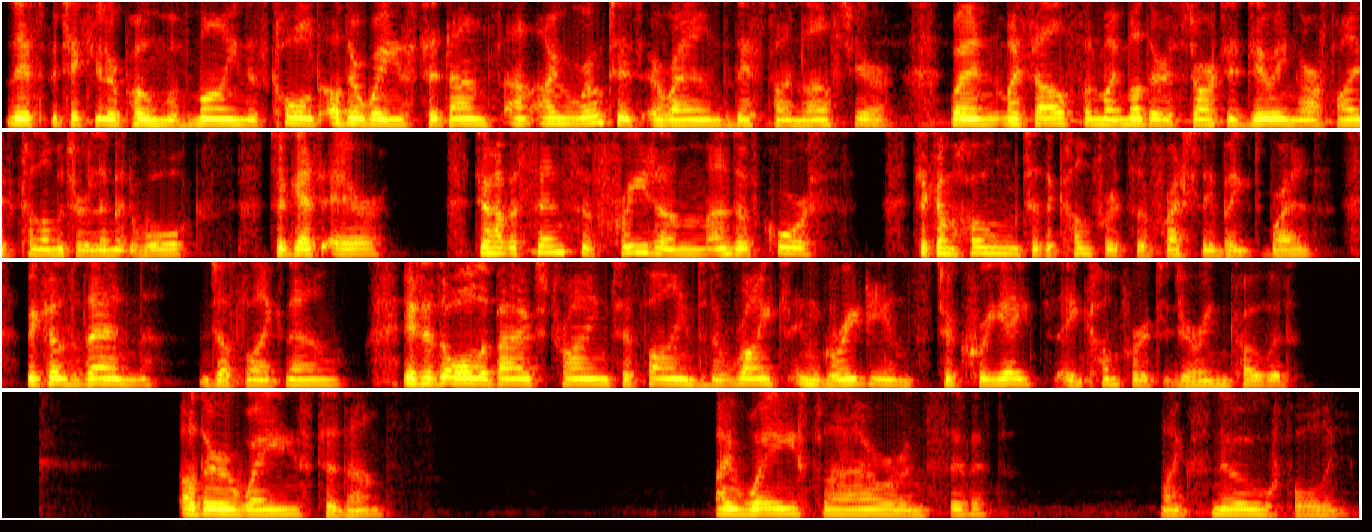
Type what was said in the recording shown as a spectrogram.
This particular poem of mine is called Other Ways to Dance, and I wrote it around this time last year when myself and my mother started doing our five kilometre limit walks to get air, to have a sense of freedom, and of course, to come home to the comforts of freshly baked bread, because then, just like now, it is all about trying to find the right ingredients to create a comfort during COVID. Other ways to dance. I weigh flour and civet like snow falling.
